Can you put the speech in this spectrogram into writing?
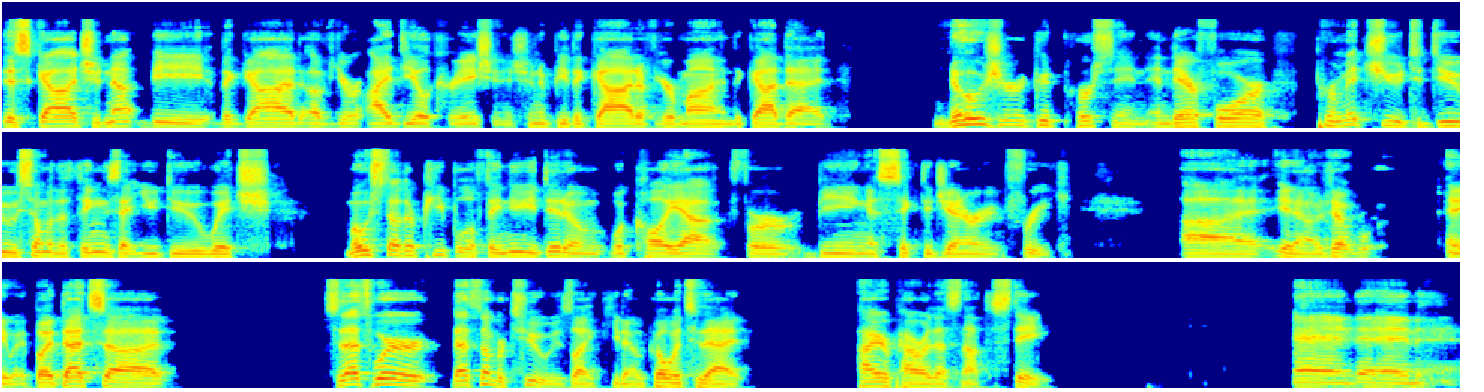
this God should not be the God of your ideal creation. It shouldn't be the God of your mind, the God that knows you're a good person and therefore permits you to do some of the things that you do, which most other people, if they knew you did them, would call you out for being a sick, degenerate freak. Uh, you know, anyway, but that's uh, so that's where that's number two is like, you know, go into that higher power that's not the state. And then,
